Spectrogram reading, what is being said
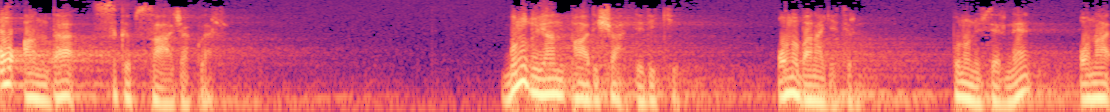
o anda sıkıp sağacaklar. Bunu duyan padişah dedi ki onu bana getirin. Bunun üzerine ona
